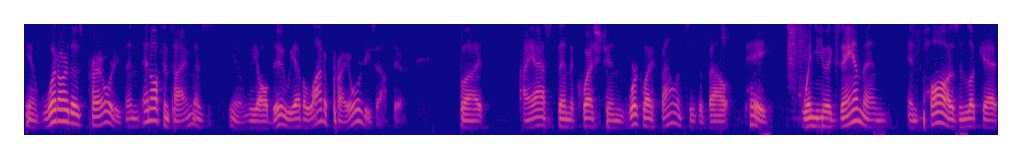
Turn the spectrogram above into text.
You know, what are those priorities? And and oftentimes, as you know we all do. We have a lot of priorities out there. But i asked then the question work life balance is about hey when you examine and pause and look at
